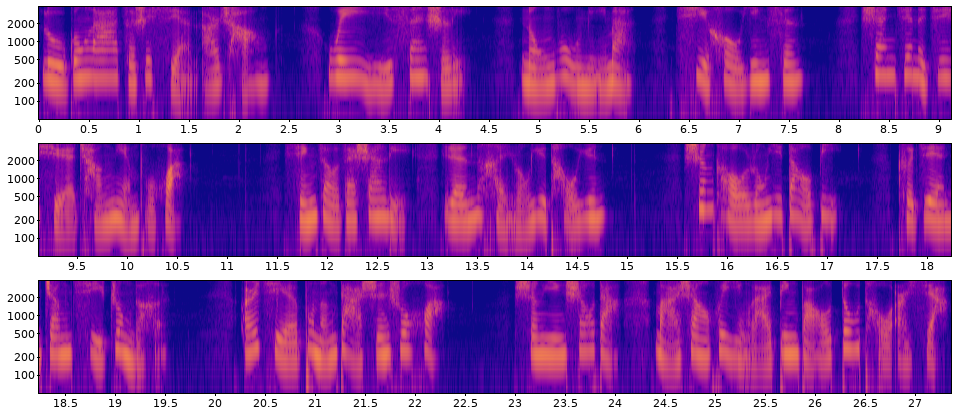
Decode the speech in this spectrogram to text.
鲁公拉则是险而长，逶迤三十里，浓雾弥漫，气候阴森，山间的积雪常年不化。行走在山里，人很容易头晕，牲口容易倒闭，可见瘴气重得很，而且不能大声说话，声音稍大，马上会引来冰雹兜头而下。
